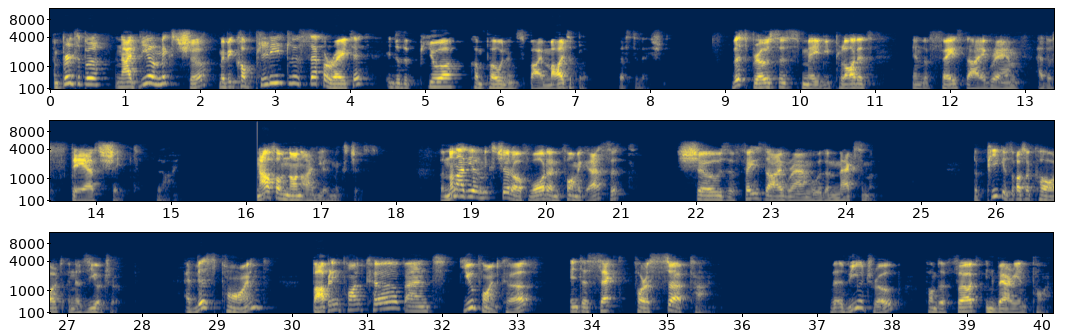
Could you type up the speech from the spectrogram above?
In principle, an ideal mixture may be completely separated into the pure components by multiple distillation. This process may be plotted in the phase diagram as a stairs-shaped line. Now for non-ideal mixtures. The non-ideal mixture of water and formic acid shows a phase diagram with a maximum. The peak is also called an azeotrope. At this point, bubbling point curve and dew point curve intersect for a third time. The azeotrope forms a third invariant point.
